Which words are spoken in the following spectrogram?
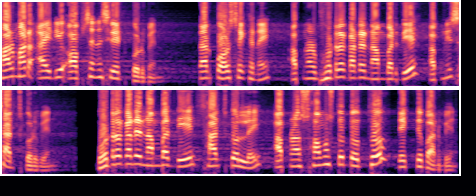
ফার্মার আইডি অপশানে সিলেক্ট করবেন। তারপর সেখানে আপনার ভোটার কার্ডের নাম্বার দিয়ে আপনি সার্চ করবেন। ভোটার কার্ডের নাম্বার দিয়ে সার্চ করলে আপনার সমস্ত তথ্য দেখতে পারবেন।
